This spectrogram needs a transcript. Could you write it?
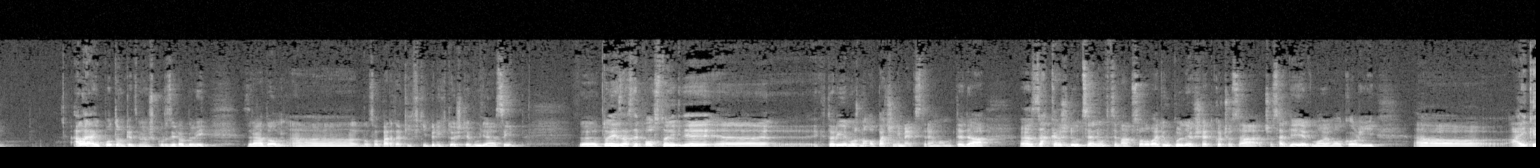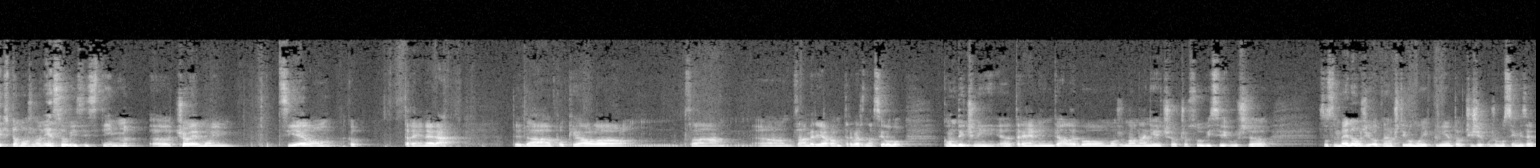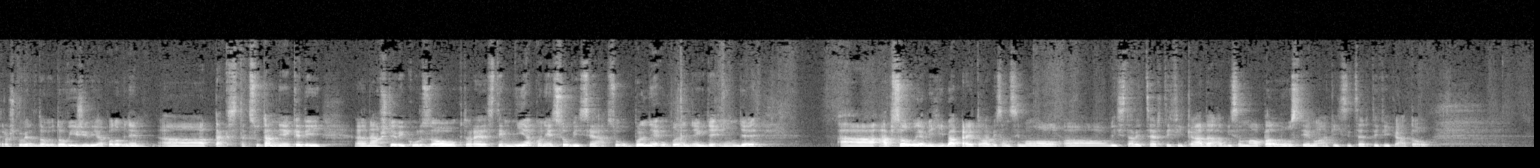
Ale aj potom, keď sme už kurzy robili s Radom. A no, so pár takých vtipných tu ešte bude asi. E, to je zase postoj, kde, e, ktorý je možno opačným extrémom. Teda za každú cenu chcem absolvovať úplne všetko, čo sa, čo sa deje v mojom okolí, aj keď to možno nesúvisí s tým, čo je môjim cieľom ako trénera. Teda pokiaľ sa zameriavam treba na silovo kondičný tréning alebo možno na niečo, čo súvisí už so zmenou životného štýlu mojich klientov, čiže už musím ísť aj trošku viac do, do výživy a podobne, a tak, tak sú tam niekedy e, návštevy kurzov, ktoré s tým nejako nesúvisia, sú úplne, úplne niekde inde. A absolvujem ich iba preto, aby som si mohol uh, vystaviť certifikát a aby som mal plnú stenu akýchsi certifikátov.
